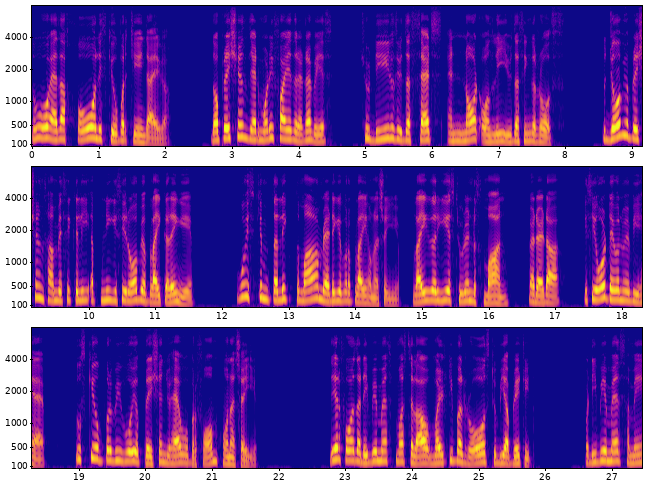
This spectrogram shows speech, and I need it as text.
तो वो एज अ होल इसके ऊपर चेंज आएगा। The operation that modify the database should deal with the sets and not only with the single rows तो जो भी ऑपरेशन हम बेसिकली अपनी किसी रो पे अप्लाई करेंगे, वो इसके मतलब तमाम डाटा के ऊपर अप्लाई होना चाहिए। लाइक अगर ये स्टूडेंट उस्मान का डाटा किसी और टेबल में भी है तो उसके ऊपर भी वही ऑपरेशन जो है वो परफॉर्म होना चाहिए। Therefore the D B M S must allow multiple rows to be updated और डी बी एम एस हमें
